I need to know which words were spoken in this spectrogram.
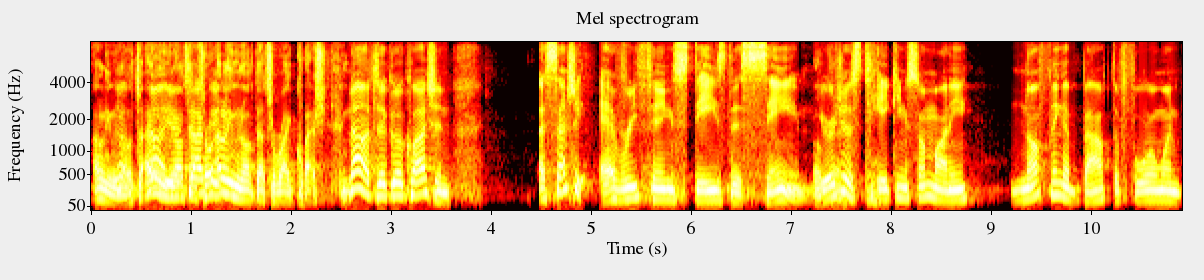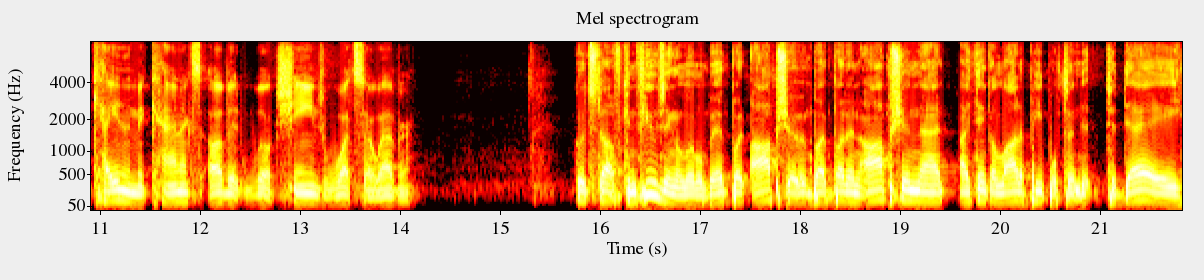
I don't even no, know. I don't, no, even know exactly, I don't even know if that's the right question. No, it's a good question. Essentially, everything stays the same. Okay. You're just taking some money. Nothing about the 401k and the mechanics of it will change whatsoever good stuff. Confusing a little bit, but option, but but an option that I think a lot of people t- today,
